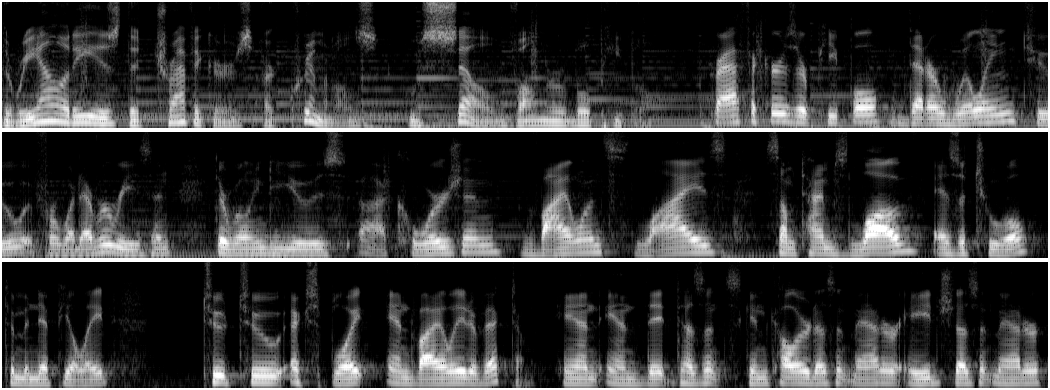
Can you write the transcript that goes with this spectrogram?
the reality is that traffickers are criminals who sell vulnerable people. Traffickers are people that are willing to, for whatever reason, they're willing to use uh, coercion, violence, lies, sometimes love as a tool to manipulate, to, to exploit and violate a victim. And, and it doesn't, skin color doesn't matter, age doesn't matter.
